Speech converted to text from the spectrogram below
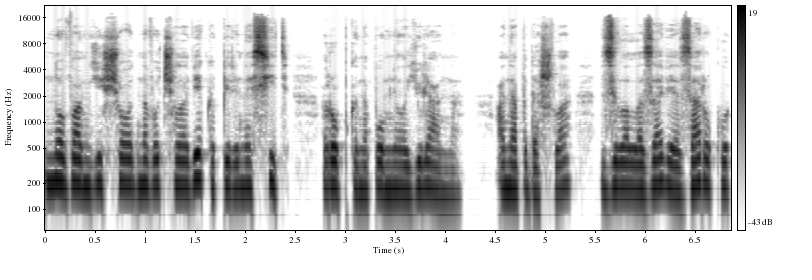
«Но вам еще одного человека переносить», — робко напомнила Юлианна. Она подошла, взяла Лазавия за руку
